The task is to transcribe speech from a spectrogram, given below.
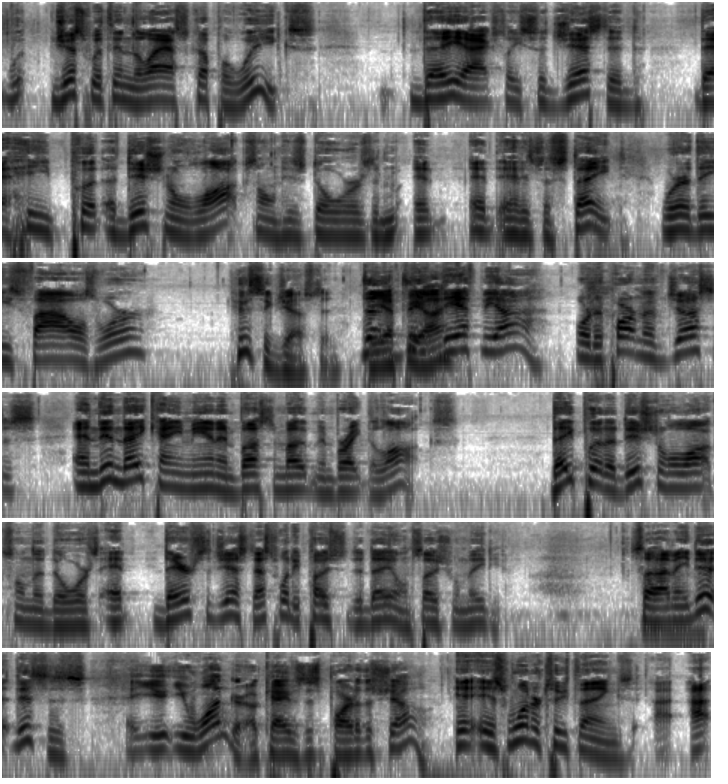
w- just within the last couple of weeks, they actually suggested that he put additional locks on his doors at, at, at his estate where these files were. Who suggested? The, the FBI? The, the FBI or Department of Justice, and then they came in and bust them open and break the locks. They put additional locks on the doors at their suggestion. That's what he posted today on social media. So I mean, this is you. You wonder, okay, is this part of the show? It's one or two things, I, I,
